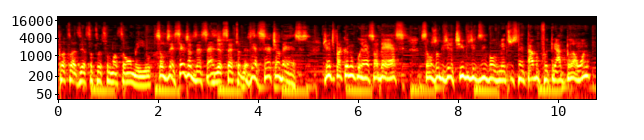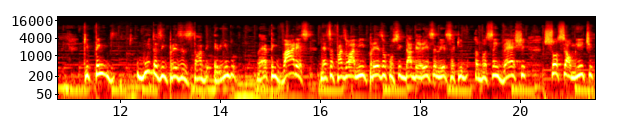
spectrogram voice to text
para trazer essa transformação ao meio. São 16 ou 17? 17 ODS. 17 ODS. Gente, para quem não conhece, ODS são os Objetivos de Desenvolvimento Sustentável que foi criado pela ONU, que tem muitas empresas estão aderindo, né? Tem várias? Você faz, ó, a minha empresa eu consigo dar aderência nesse aqui, você investe socialmente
